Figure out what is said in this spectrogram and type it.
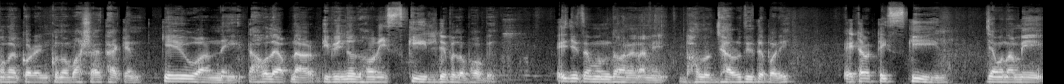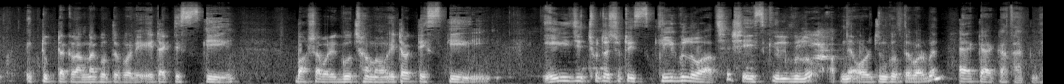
মনে করেন কোনো বাসায় থাকেন, কেউ আর নেই, তাহলে আপনার বিভিন্ন ধরনের স্কিল ডেভেলপ হবে। এই যে যেমন ধরেন আমি ভালো ঝাড়ু দিতে পারি, এটাও একটা স্কিল যেমন আমি টুকটাক রান্না করতে পারি, এটা একটা স্কিল বাসা বাড়ি গোছানো, এটাও একটা স্কিল এই যে ছোট ছোট স্কিলগুলো আছে, সেই স্কিলগুলো আপনি অর্জন করতে পারবেন, একা একা থাকলে।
